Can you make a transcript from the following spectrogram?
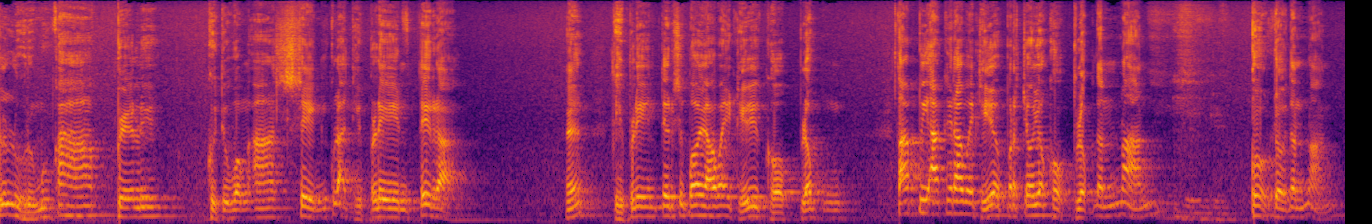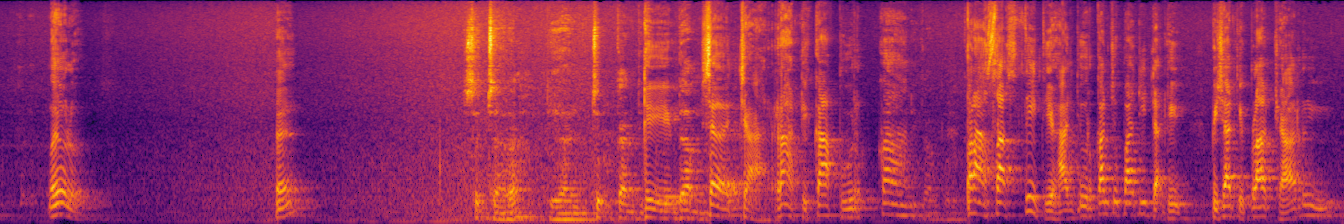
leluhurmu kabeh le. Kudu wong asing iku lak diplentir ah. Eh diplentir supaya awake dhewe goblok. Tapi akhir awake dhewe percaya goblok tenan. Bodoh tenan. Ngono lho. Eh? Sejarah dihancurkan di sejarah dikaburkan. Dikaburkan. prasasti dihancurkan supaya tidak di- bisa dipelajari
